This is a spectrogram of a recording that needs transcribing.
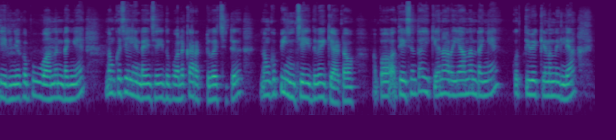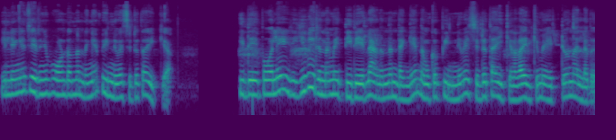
ചെരിഞ്ഞൊക്കെ പോവാന്നുണ്ടെങ്കിൽ നമുക്ക് ചെയ്യേണ്ടതെന്ന് വെച്ചാൽ ഇതുപോലെ കറക്റ്റ് വെച്ചിട്ട് നമുക്ക് പിൻ ചെയ്ത് വെക്കാം കേട്ടോ. അപ്പോൾ അത്യാവശ്യം തയ്ക്കാൻ അറിയാമെന്നുണ്ടെങ്കിൽ കുത്തി വെക്കണമെന്നില്ല. ഇല്ലെങ്കിൽ ചെരിഞ്ഞ് പോകണ്ടെന്നുണ്ടെങ്കിൽ പിന്നെ വെച്ചിട്ട് തയ്ക്കുക. ഇതേപോലെ ഇഴുകി വരുന്ന മെറ്റീരിയലാണെന്നുണ്ടെങ്കിൽ നമുക്ക് പിന്നെ വെച്ചിട്ട് തയ്ക്കണതായിരിക്കും ഏറ്റവും നല്ലത്.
